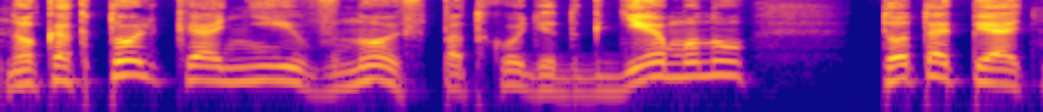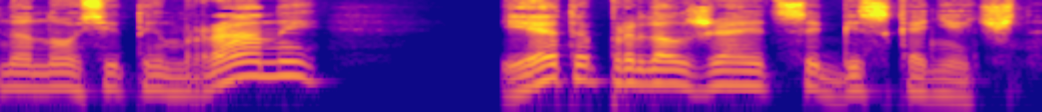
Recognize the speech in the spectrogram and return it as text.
Но как только они вновь подходят к демону, тот опять наносит им раны, и это продолжается бесконечно.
